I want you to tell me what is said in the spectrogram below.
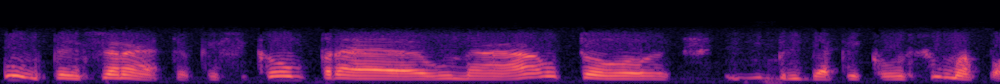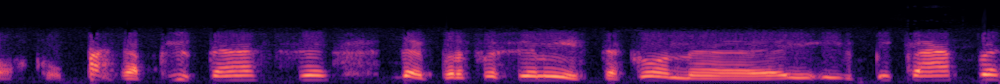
un pensionato che si compra un'auto ibrida che consuma poco paga più tasse del professionista con eh, il pick up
